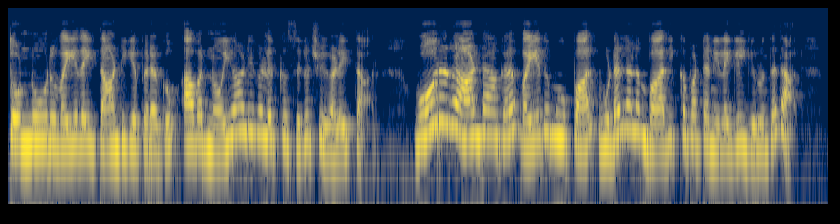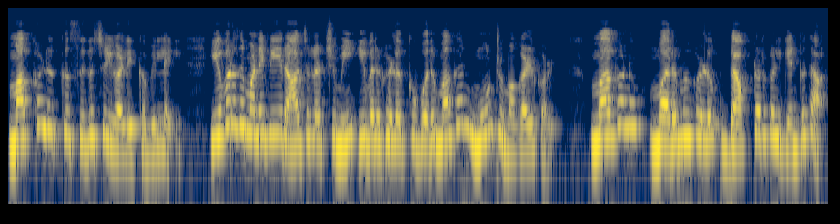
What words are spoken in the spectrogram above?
தொண்ணூறு வயதை தாண்டிய பிறகும் அவர் நோயாளிகளுக்கு சிகிச்சை அளித்தார். ஓரிரு ஆண்டாக வயது மூப்பால் உடல்நலம் பாதிக்கப்பட்ட நிலையில் இருந்ததால் மக்களுக்கு சிகிச்சை அளிக்கவில்லை. இவரது மனைவி ராஜலட்சுமி இவர்களுக்கு ஒரு மகன் மூன்று மகள்கள். மகனும் மருமகளும் டாக்டர்கள் என்பதால்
